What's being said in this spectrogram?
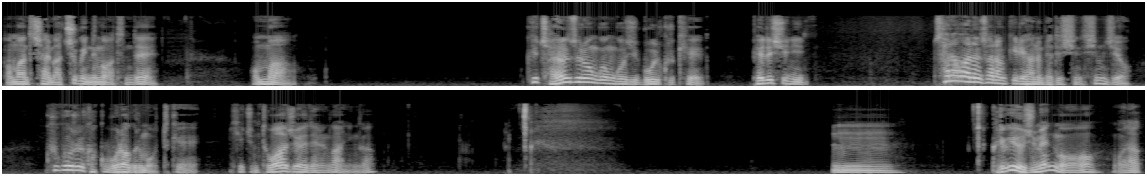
엄마한테 잘 맞추고 있는 것 같은데 엄마 그게 자연스러운 건 거지 뭘 그렇게 배드신이 사랑하는 사람끼리 하는 배드신 심지어 그거를 갖고 뭐라 그러면 어떻게 이렇게 좀 도와줘야 되는 거 아닌가? 음 그리고 요즘엔 뭐 워낙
